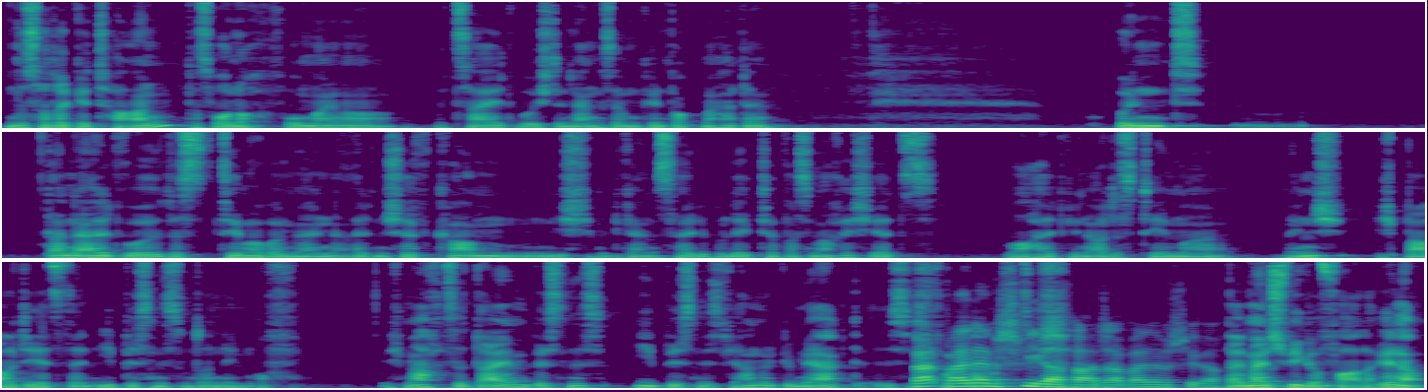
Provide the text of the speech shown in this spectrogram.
Und das hat er getan. Das war noch vor meiner Zeit, wo ich dann langsam keinen Bock mehr hatte. Und dann halt, wo das Thema bei meinem alten Chef kam und ich die ganze Zeit überlegt habe, was mache ich jetzt, war halt genau das Thema, Mensch, ich baue dir jetzt ein E-Business-Unternehmen auf. Ich mache zu deinem Business E-Business. Wir haben gemerkt, es bei, bei deinem Schwiegervater, bei deinem Schwiegervater. Bei meinem Schwiegervater, genau.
